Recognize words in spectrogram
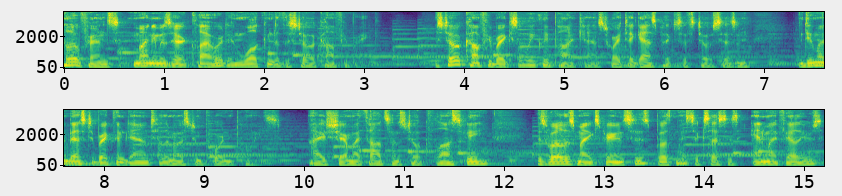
Hello, friends. My name is Eric Cloward, and welcome to the Stoic Coffee Break. The Stoic Coffee Break is a weekly podcast where I take aspects of Stoicism and do my best to break them down to the most important points. I share my thoughts on Stoic philosophy, as well as my experiences, both my successes and my failures,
